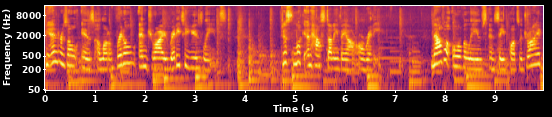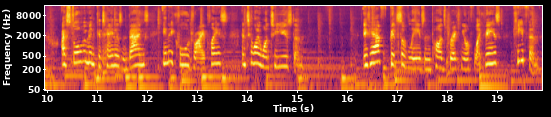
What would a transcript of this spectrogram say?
The end result is a lot of brittle and dry, ready to use leaves. Just look at how stunning they are already. Now that all the leaves and seed pods are dried, I store them in containers and bags in a cool, dry place until I want to use them. If you have bits of leaves and pods breaking off like these, keep them.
